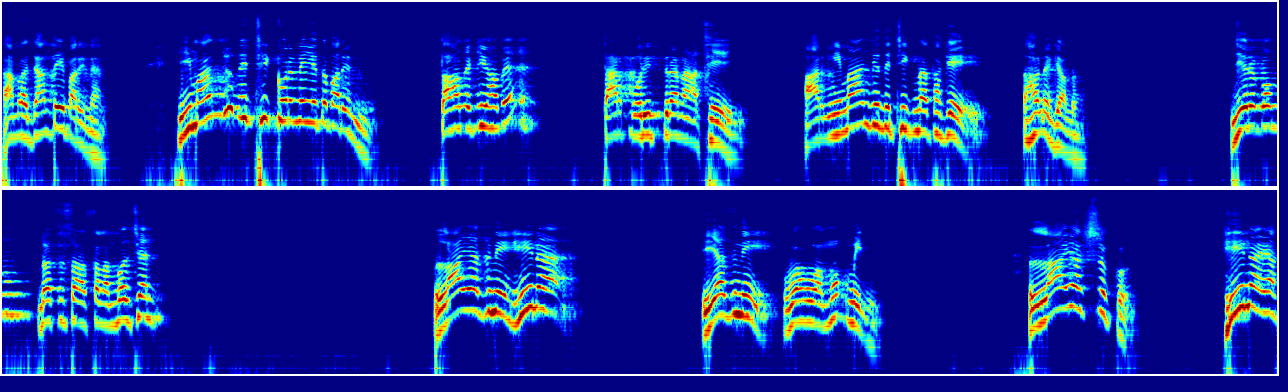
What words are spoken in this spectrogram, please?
আমরা জানতেই পারি না। ইমান যদি ঠিক করে নিয়ে যেতে পারেন, তাহলে কি হবে? তার পরিত্রাণ আছে। আর ইমান যদি ঠিক না থাকে, তাহলে গেল। যেরকম রসুসাল্লাম বলছেন লায়াজনি হিনা ইয়াজনি ওয়াহুয়া মুমিন। লায়াশুক হিনা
